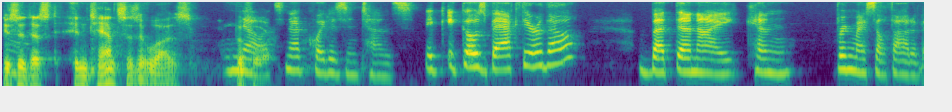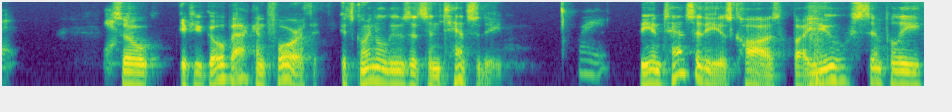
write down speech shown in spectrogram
Is it as intense as it was? Before? No, it's not quite as intense. It, it goes back there though, but then I can bring myself out of it. Yeah. So if you go back and forth, it's going to lose its intensity. Right. The intensity is caused by you simply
